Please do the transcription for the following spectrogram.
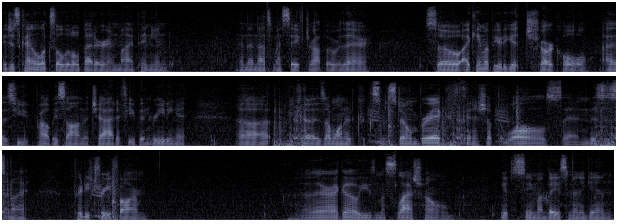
It just kind of looks a little better, in my opinion. And then that's my safe drop over there. So I came up here to get charcoal, as you probably saw in the chat if you've been reading it, uh, because I wanted to cook some stone brick, finish up the walls, and this is my pretty tree farm. Uh, there I go, using my slash home. You get to see my basement again.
